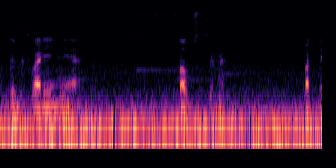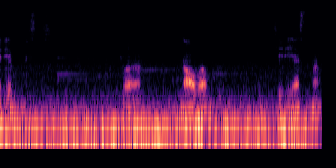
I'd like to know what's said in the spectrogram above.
удовлетворение собственных потребностей в новом интересно.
